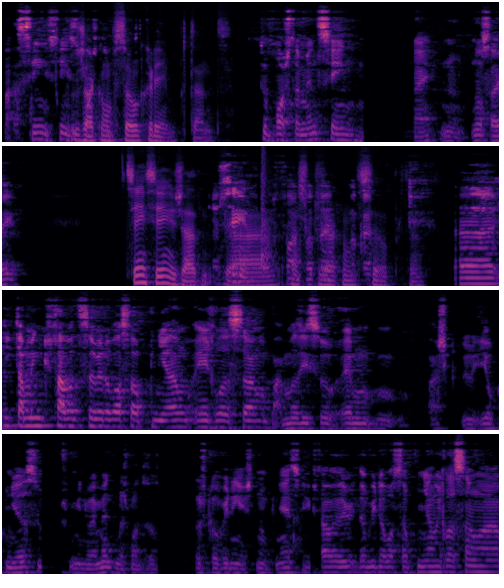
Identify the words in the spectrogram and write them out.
pá, sim, sim, Já confessou o crime, portanto. supostamente sim, não, é? não, não sei. Sim, sim, já, Sim, já pronto, acho que já ok. confessou, portanto. Ah, e também gostava de saber a vossa opinião em relação, pá, mas isso é, acho que eu conheço minimamente, mas pronto, pessoas que ouvirem isto não conhecem, e gostava de ouvir a vossa opinião em relação a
